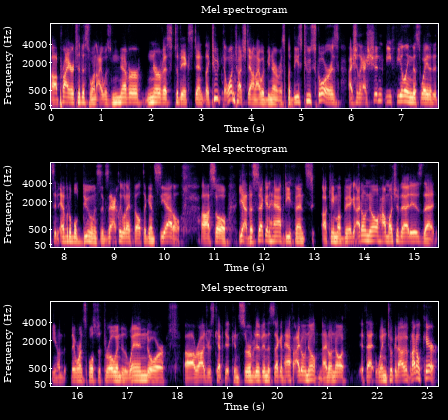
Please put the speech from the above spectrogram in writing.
uh, prior to this one, I was never nervous to the extent like two one touchdown I would be nervous, but these two scores I should like I shouldn't be feeling this way that it's inevitable doom. It's exactly what I felt against Seattle. Uh, so yeah, the second half defense uh, came up big. I don't know how much of that is that you know they weren't supposed to throw into the wind or uh, Rodgers kept it conservative in the second half. I don't know. I don't know if if that win took it out of it, but I don't care.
